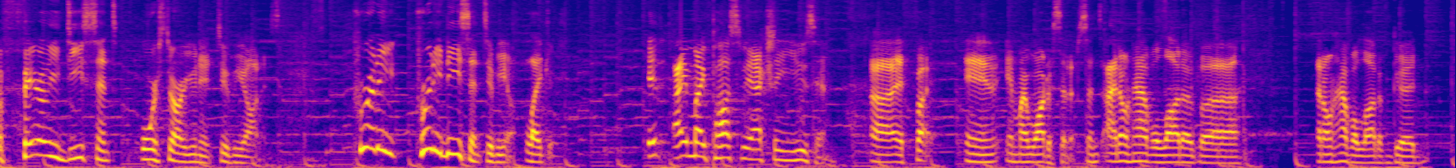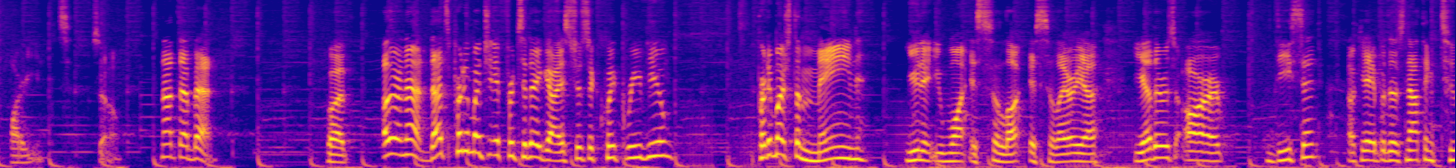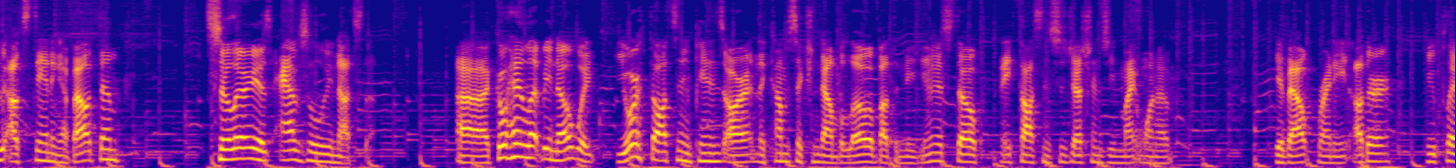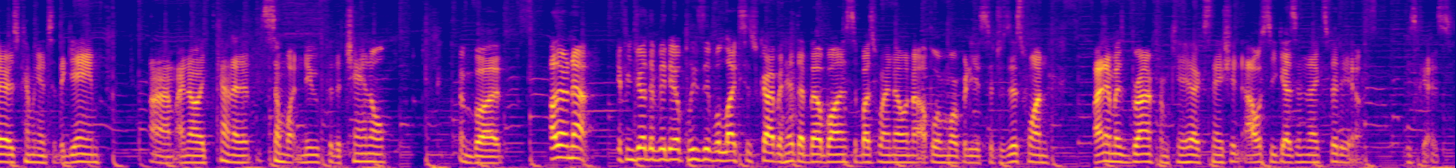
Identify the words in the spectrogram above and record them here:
a fairly decent four-star unit to be honest. Pretty, pretty decent to be like. It, I might possibly actually use him uh, if I in in my water setup since I don't have a lot of uh I don't have a lot of good water units. So not that bad. But other than that, that's pretty much it for today, guys. Just a quick review. Pretty much the main unit you want is, Sol is Celliera. The others are decent, okay, but there's nothing too outstanding about them. Celliera is absolutely nuts, though. Uh, go ahead and let me know what your thoughts and opinions are in the comment section down below about the new units though. Any thoughts and suggestions you might want to give out for any other new players coming into the game. Um, I know it's kind of somewhat new for the channel, but other than that, If you enjoyed the video, please leave a like, subscribe, and hit that bell button. It's the best way I know when I upload more videos such as this one. My name is Brian from KHX Nation. I will see you guys in the next video. Peace, guys.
